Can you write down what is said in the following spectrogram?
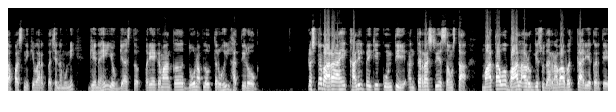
तपासणी किंवा रक्ताचे नमुने घेणं हे योग्य असतं. पर्याय क्रमांक दोन आपलं उत्तर होईल हत्ती रोग. प्रश्न बारा आहे खालीलपैकी कोणती आंतरराष्ट्रीय संस्था माता व बाल आरोग्य सुधारणाबाबत कार्य करते?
